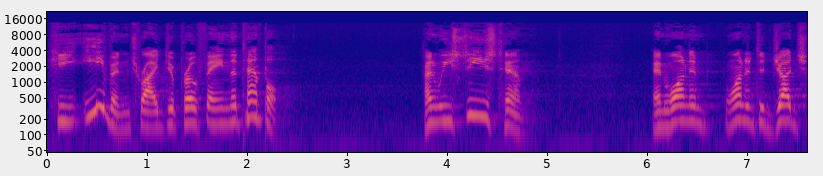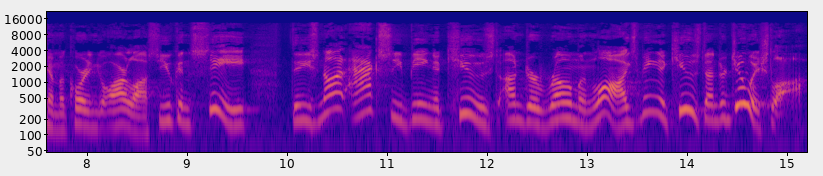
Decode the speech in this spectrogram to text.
He even tried to profane the temple. And we seized him and wanted, wanted to judge him according to our law. So you can see that he's not actually being accused under Roman law, he's being accused under Jewish law.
